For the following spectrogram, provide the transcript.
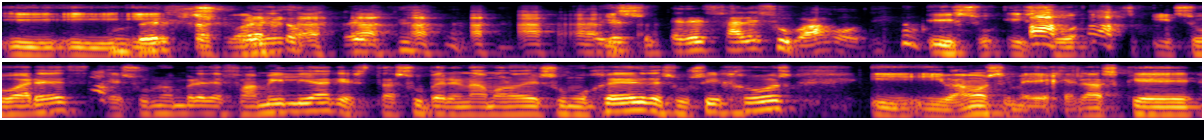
y, Suárez, y Su- eres- sale su vago, tío. y Su- y Su- y Suárez es un hombre de familia que está súper enamorado de su mujer, de sus hijos, y, y vamos, si me dijeras que,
